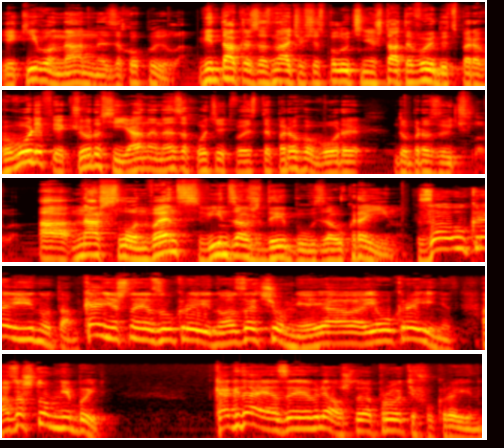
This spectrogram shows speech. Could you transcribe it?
які вона не захопила. Він також зазначив, що Сполучені Штати вийдуть з переговорів, якщо росіяни не захочуть вести переговори доброзичливо. А наш слон Венс він завжди був за Україну. За Украину там. Конечно, я за Украину. А зачем мне? Я, я украинец. А за что мне быть? Когда я заявляв, що я проти України?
